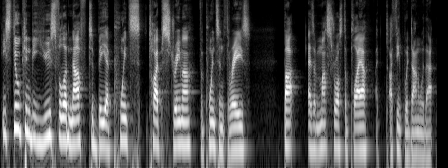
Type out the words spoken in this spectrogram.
He still can be useful enough to be a points type streamer for points and threes. But as a must roster player, I, I think we're done with that.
